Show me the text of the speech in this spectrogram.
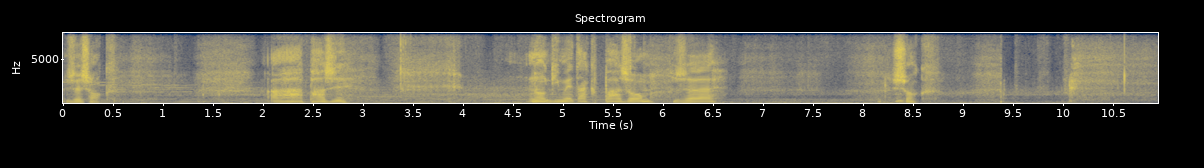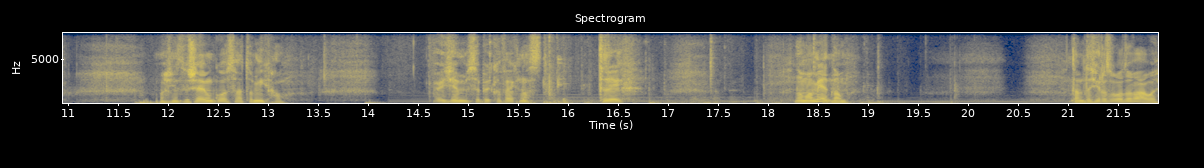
Że szok. A parzy Nogi mnie tak parzą, że szok. Właśnie słyszałem głos, a to Michał. Wejdziemy sobie kawałek na strych. No mam jedną. Tamte się rozładowały.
